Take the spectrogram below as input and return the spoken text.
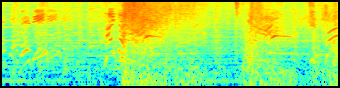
レディーファイトゲーファ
